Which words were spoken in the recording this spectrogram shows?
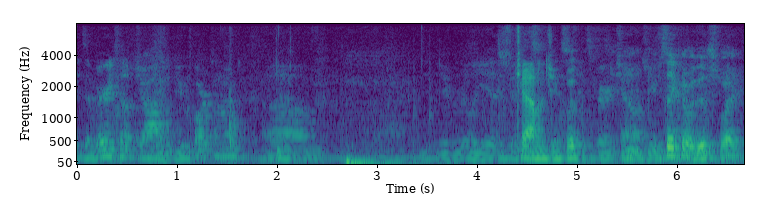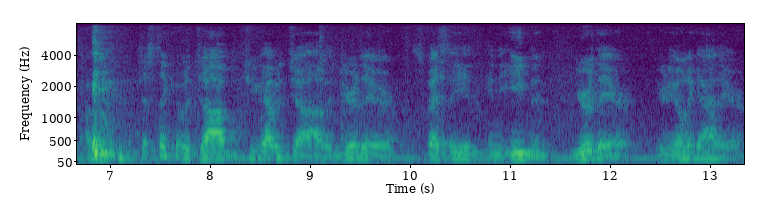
it's a very tough job to do part-time. Um, it really is. It's challenging. It's, But it's very You challenging. you think of it this way, I mean, just think of a job, that you have a job and you're there, especially in in the evening, you're there, you're the only guy there.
